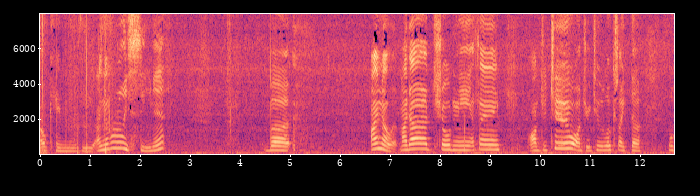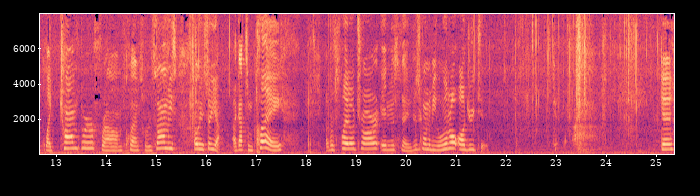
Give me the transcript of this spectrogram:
okay movie. I never really seen it, but I know it. My dad showed me a thing, Audrey 2. Audrey 2 looks like the, look like Chomper from Plants vs. Zombies. Okay, so yeah. I got some clay, got this Play-Doh char in this thing. This is going to be little Audrey 2. Okay. Okay.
